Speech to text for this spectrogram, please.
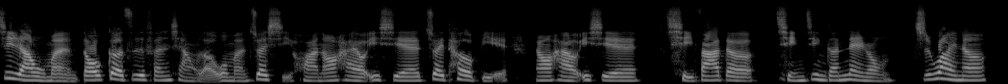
既然我们都各自分享了我们最喜欢，然后还有一些最特别，然后还有一些启发的情境跟内容。之外呢，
